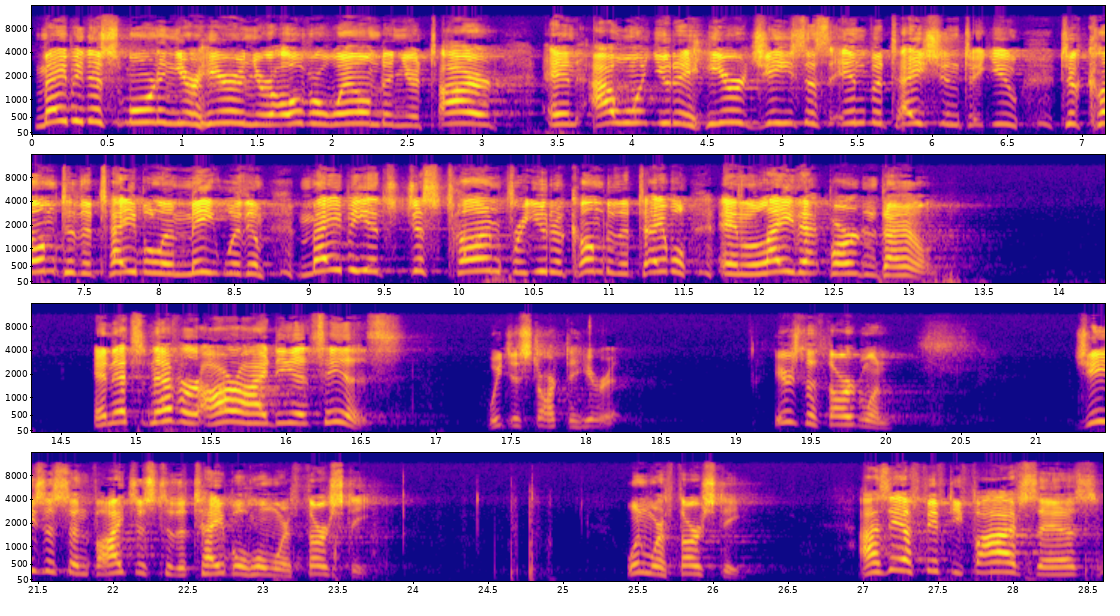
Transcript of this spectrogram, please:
Maybe this morning you're here and you're overwhelmed and you're tired, and I want you to hear Jesus' invitation to you to come to the table and meet with Him. Maybe it's just time for you to come to the table and lay that burden down. And that's never our idea, it's His. We just start to hear it. Here's the third one Jesus invites us to the table when we're thirsty. When we're thirsty. Isaiah 55 says,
